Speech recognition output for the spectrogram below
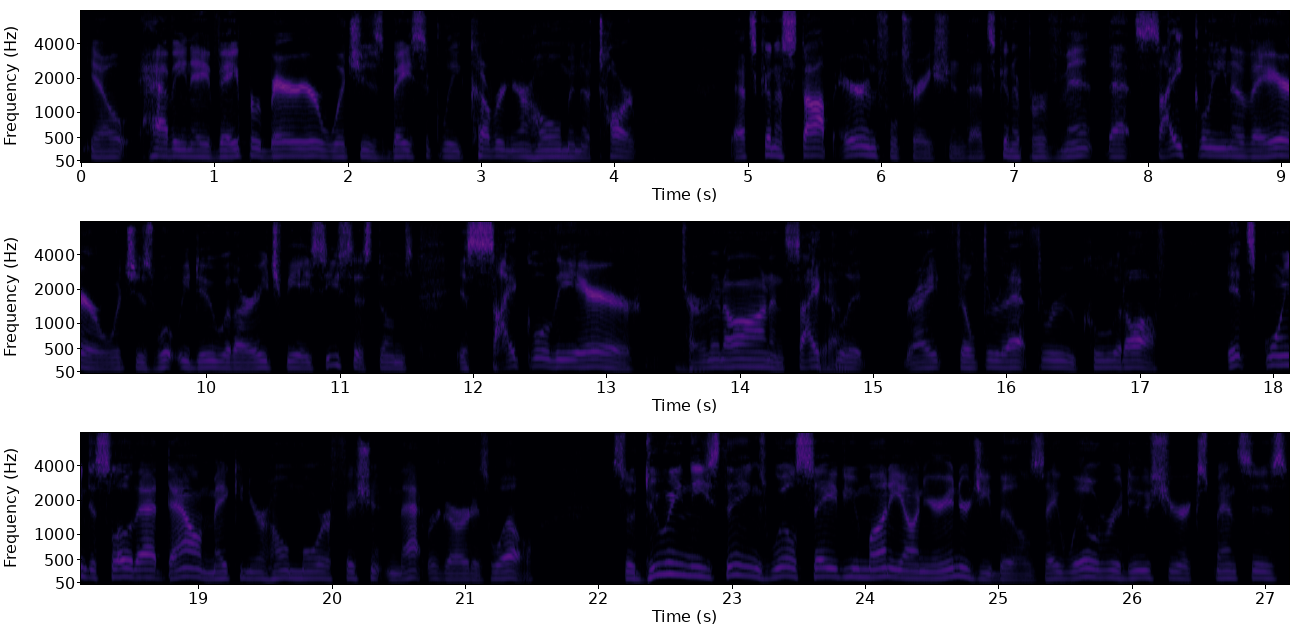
you know, having a vapor barrier which is basically covering your home in a tarp that's going to stop air infiltration. That's going to prevent that cycling of air, which is what we do with our HVAC systems is cycle the air, turn it on and cycle yeah. it, right? Filter that through, cool it off. It's going to slow that down, making your home more efficient in that regard as well. So doing these things will save you money on your energy bills. They will reduce your expenses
